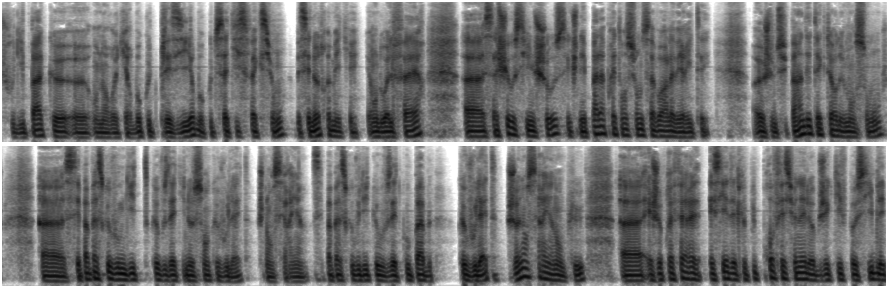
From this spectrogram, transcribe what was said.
Je vous dis pas que euh, on en retire beaucoup de plaisir, beaucoup de satisfaction, mais c'est notre métier et on doit le faire. Euh, sachez aussi une chose, c'est que je n'ai pas la prétention de savoir la vérité. Euh, je ne suis pas un détecteur de mensonges. Euh, c'est pas parce que vous me dites que vous êtes innocent que vous l'êtes. Je n'en sais rien. C'est pas parce que vous dites que vous êtes coupable que vous l'êtes. Je n'en sais rien non plus. Euh, et je préfère essayer d'être le plus professionnel et objectif possible et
